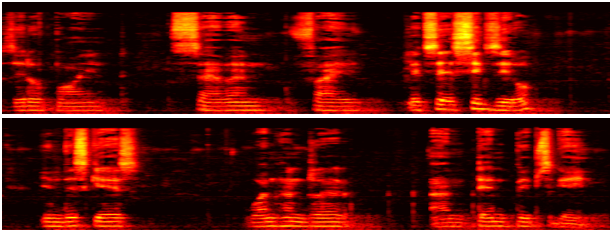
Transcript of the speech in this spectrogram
0.75 let's say 60 in this case 100 and 10 pips gain.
